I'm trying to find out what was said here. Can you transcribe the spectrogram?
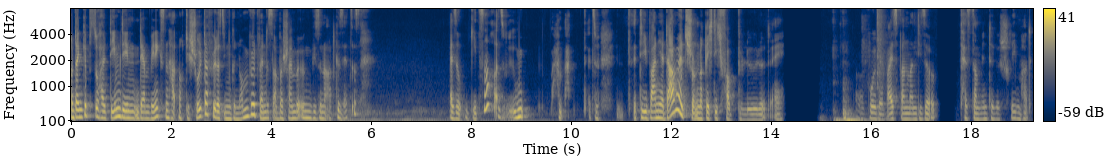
und dann gibst du halt dem, den, der am wenigsten hat, noch die Schuld dafür, dass ihm genommen wird, wenn das aber scheinbar irgendwie so eine Art Gesetz ist. Also geht's noch? Also, also die waren ja damals schon richtig verblödet, ey. Obwohl, wer weiß, wann man diese Testamente geschrieben hat.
